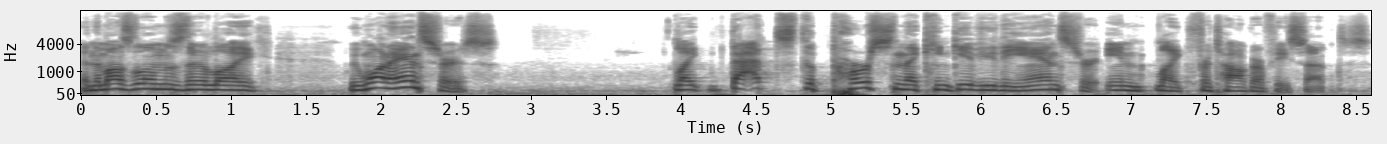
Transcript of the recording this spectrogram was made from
and the Muslims, they're like, we want answers. Like, that's the person that can give you the answer in like photography sense.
